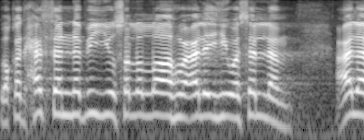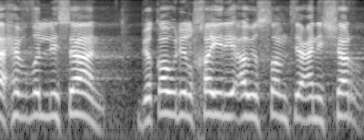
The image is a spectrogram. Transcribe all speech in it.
وقد حث النبي صلى الله عليه وسلم على حفظ اللسان بقول الخير أو الصمت عن الشر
